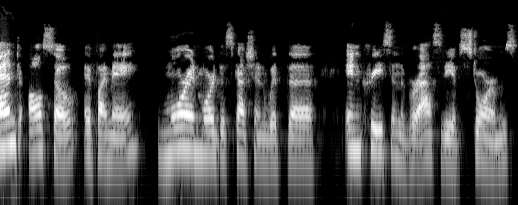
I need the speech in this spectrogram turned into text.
And also, if I may, more and more discussion with the increase in the veracity of storms.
